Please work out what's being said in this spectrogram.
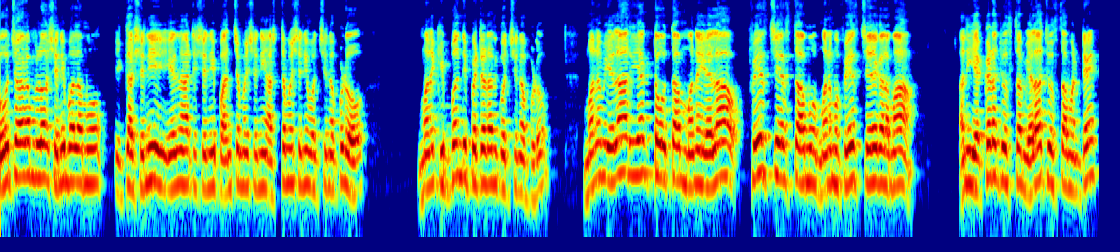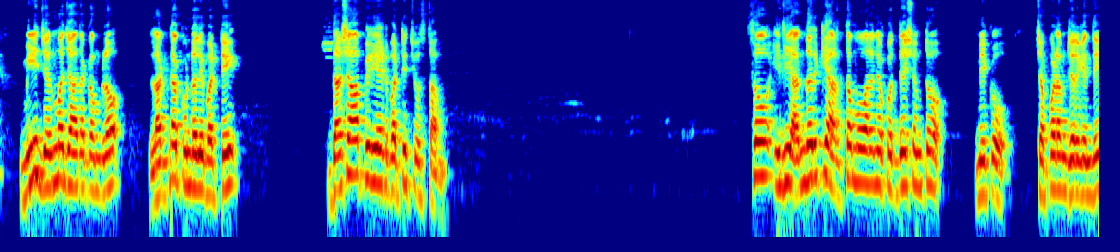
గోచారంలో శని బలము ఇక శని ఏనాటి శని పంచమ శని అష్టమ శని వచ్చినప్పుడు మనకి ఇబ్బంది పెట్టడానికి వచ్చినప్పుడు మనం ఎలా రియాక్ట్ అవుతాం మనం ఎలా ఫేస్ చేస్తాము మనం ఫేస్ చేయగలమా అని ఎక్కడ చూస్తాం ఎలా చూస్తామంటే మీ జన్మ జాతకంలో లగ్న కుండలి బట్టి దశా పీరియడ్ బట్టి చూస్తాం. సో ఇది అందరికీ అర్థం అవ్వాలనే ఒక ఉద్దేశంతో మీకు చెప్పడం జరిగింది.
